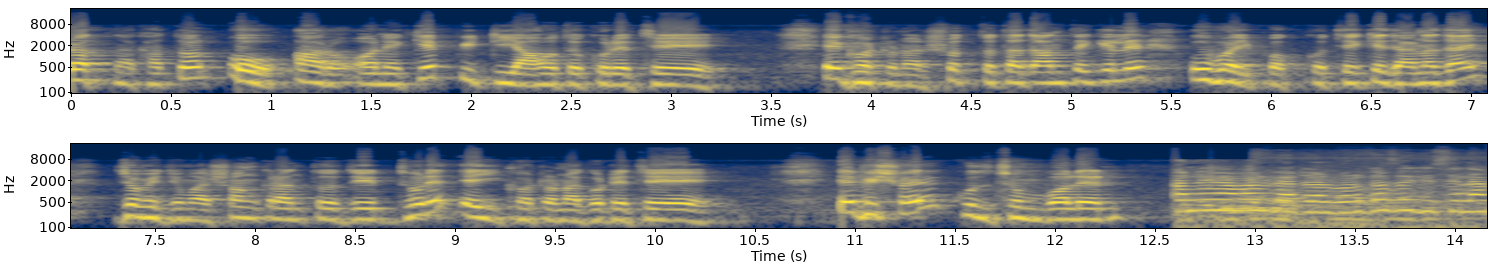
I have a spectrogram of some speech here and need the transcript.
রত্না খাতুন ও আরও অনেকে পিটিয়ে আহত করেছে। এ ঘটনার সত্যতা জানতে গেলে উভয় পক্ষ থেকে জানা যায় জমি জমা সংক্রান্ত জের ধরে এই ঘটনা ঘটেছে। এ বিষয়ে কুলচুম বলেন। আমি আমার বেটার বউর কাছে গেছিলাম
